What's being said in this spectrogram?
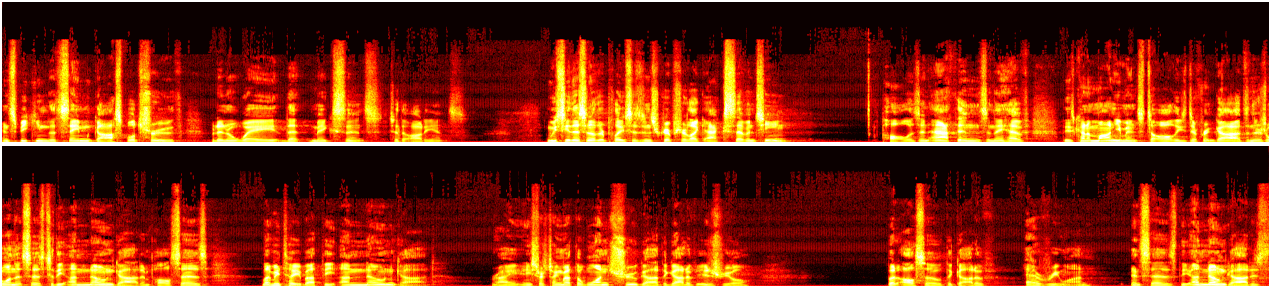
and speaking the same gospel truth, but in a way that makes sense to the audience. We see this in other places in Scripture, like Acts 17. Paul is in Athens, and they have these kind of monuments to all these different gods. And there's one that says to the unknown God. And Paul says, Let me tell you about the unknown God, right? And he starts talking about the one true God, the God of Israel, but also the God of everyone and says, The unknown God is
